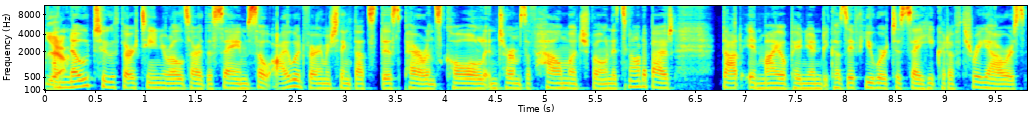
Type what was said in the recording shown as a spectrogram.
Yeah. And no two 13 year olds are the same. So I would very much think that's this parent's call in terms of how much phone. It's not about that, in my opinion, because if you were to say he could have three hours,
